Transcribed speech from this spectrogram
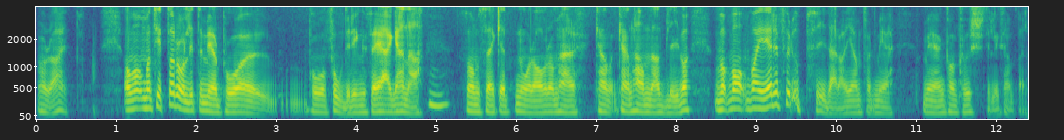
All right. Om man tittar då lite mer på, på fordringsägarna, mm. som säkert några av de här kan, kan hamna att bli. Vad, vad, vad är det för uppsida då, jämfört med, med en konkurs till exempel?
